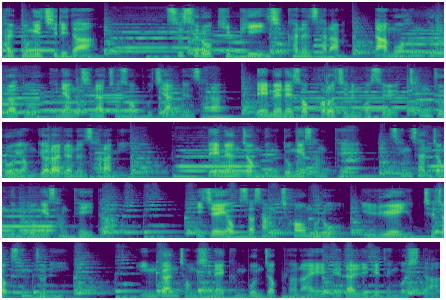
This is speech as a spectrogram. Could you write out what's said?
활동의 질이다. 스스로 깊이 인식하는 사람, 나무 한 그루라도 그냥 지나쳐서 보지 않는 사람, 내면에서 벌어지는 것을 창조로 연결하려는 사람이 내면적 능동의 상태, 생산적 능동의 상태이다. 이제 역사상 처음으로 인류의 육체적 생존이 인간 정신의 근본적 변화에 매달리게 된 것이다.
